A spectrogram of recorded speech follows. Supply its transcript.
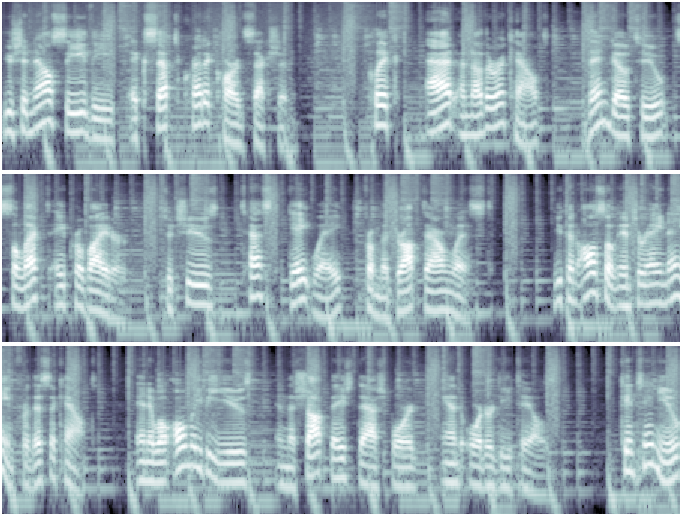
You should now see the Accept Credit Card section. Click Add Another Account, then go to Select a Provider to choose Test Gateway from the drop-down list. You can also enter a name for this account, and it will only be used in the ShopBase dashboard and order details. Continue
